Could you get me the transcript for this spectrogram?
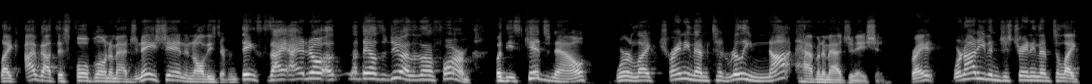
like i've got this full-blown imagination and all these different things because I, I had no, uh, nothing else to do. I live on a farm. But these kids now we're like training them to really not have an imagination right? We're not even just training them to like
